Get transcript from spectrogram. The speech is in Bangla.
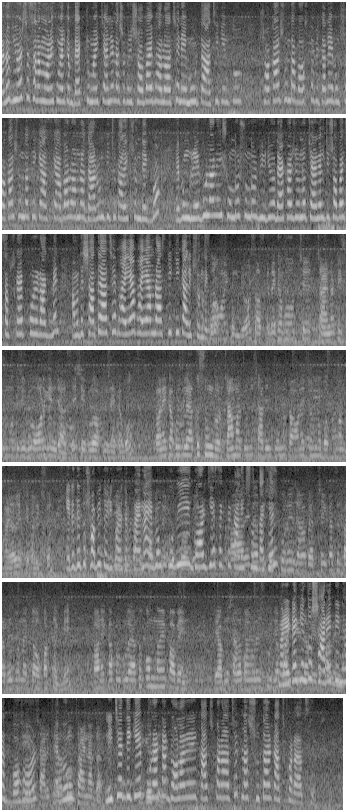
হ্যালো ভিউয়ার্স, আসসালামু আলাইকুম। Welcome back to my channel আশা করি সবাই ভালো আছেন। এই মুহূর্তে আছি কিন্তু সকাল সন্ধ্যা বস্ত্র বিতানে এবং সকাল সন্ধ্যা থেকে আজকে আবারও আমরা দারুণ কিছু কালেকশন দেখব এবং রেগুলার এই সুন্দর সুন্দর ভিডিও দেখার জন্য চ্যানেলটি সবাই সাবস্ক্রাইব করে রাখবেন। আমাদের সাথে আছে ভাইয়া। ভাইয়া, আমরা আজকে কি কালেকশন দেখব? আজকে দেখাবো হচ্ছে চায়না টিস্যুর মধ্যে যেগুলো অর্গেঞ্জা আছে, সেগুলো আপনি দেখাবো। কারণ এই কাপড়গুলো এত সুন্দর জামার জন্য শাড়ির জন্য গাউনের জন্য বর্তমান ভাইরাল একটা কালেকশন এটাতে তো সবই তৈরি করা যাবে তাই না? এবং খুবই গর্জিয়াস একটা কালেকশন দেখেন। করে যারা ব্যবসায়িক আছে তাদের জন্য একটা অফার থাকবে। কারণ এই কাপড়গুলো এত কম দামে পাবেন যে আপনি সারা বাংলাদেশ খুঁজে মানে এটা কিন্তু সাড়ে তিন হাত বহর এবং চায়নাটা নিচের দিকে পুরাটা ডলারের কাজ করা আছে প্লাস সুতার কাজ করা আছে।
